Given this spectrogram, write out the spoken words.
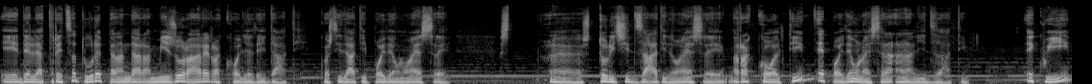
e delle attrezzature per andare a misurare e raccogliere dei dati. Questi dati poi devono essere eh, storicizzati, devono essere raccolti e poi devono essere analizzati. E qui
